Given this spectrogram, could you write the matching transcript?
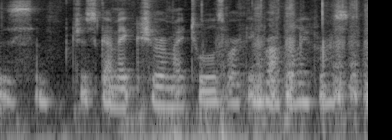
is, I'm just gonna make sure my tool's working properly first.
